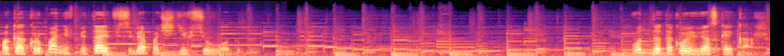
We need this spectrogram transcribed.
пока крупа не впитает в себя почти всю воду. Вот до такой вязкой каши.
